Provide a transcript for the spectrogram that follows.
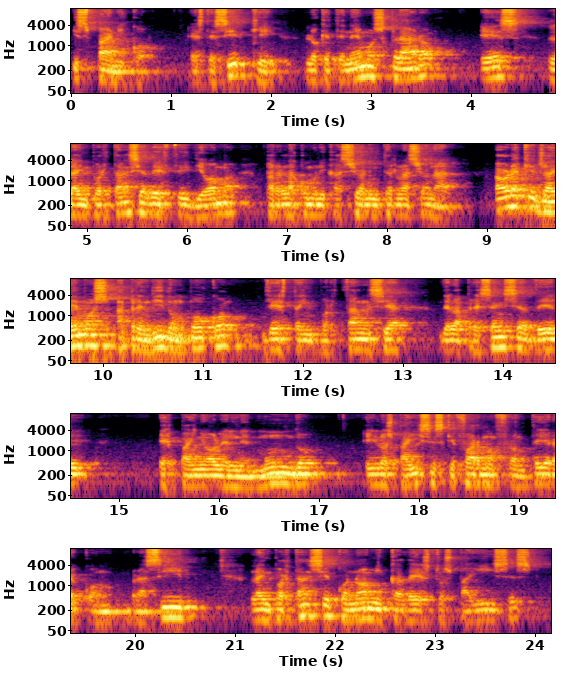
hispánico. Es decir, que lo que tenemos claro es la importancia de este idioma para la comunicación internacional. Ahora que ya hemos aprendido un poco de esta importancia de la presencia del español en el mundo, en los países que forman frontera con Brasil, la importancia económica de estos países,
